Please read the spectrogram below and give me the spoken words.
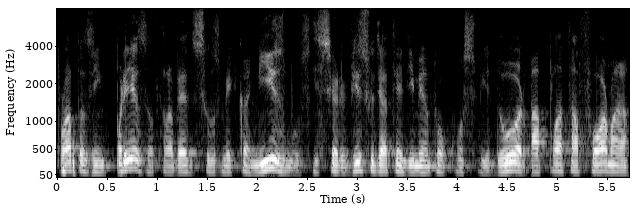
próprias empresas, através de seus mecanismos de serviço de atendimento ao consumidor, a plataforma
